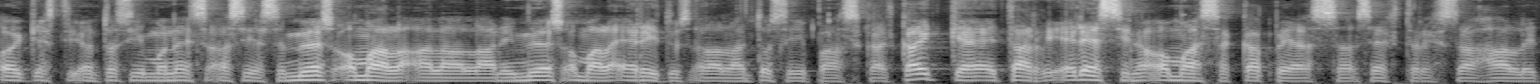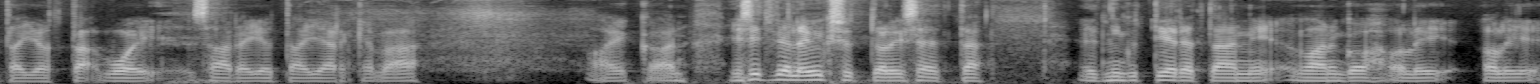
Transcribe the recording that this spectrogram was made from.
oikeasti on tosi monessa asiassa, myös omalla alallaan, niin myös omalla erityisalallaan tosi paskaa. Että kaikkea ei tarvi edes siinä omassa kapeassa sektorissa hallita, jotta voi saada jotain järkevää aikaan. Ja sitten vielä yksi juttu oli se, että, että niin kuin tiedetään, niin Van Gogh oli, oli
